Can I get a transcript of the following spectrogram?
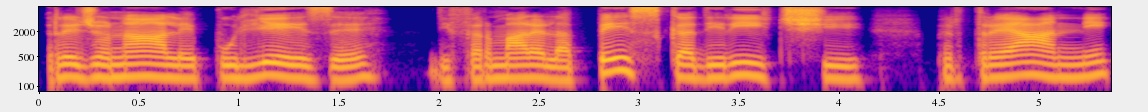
regionale pugliese di fermare la pesca di ricci per tre anni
